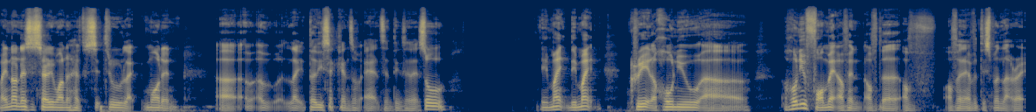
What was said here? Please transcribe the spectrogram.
might not necessarily want to have to sit through like more than uh, uh, uh, like 30 seconds of ads and things like that. So they might they might create a whole new uh, a whole new format of an of the of of an advertisement lah, right?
